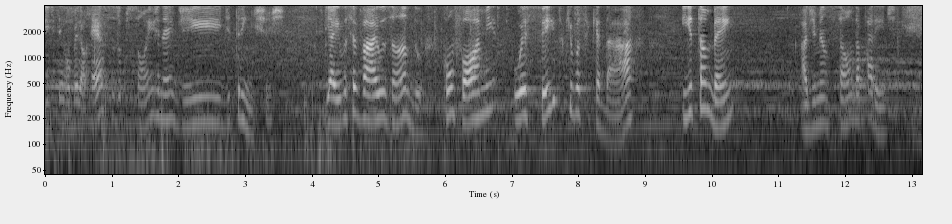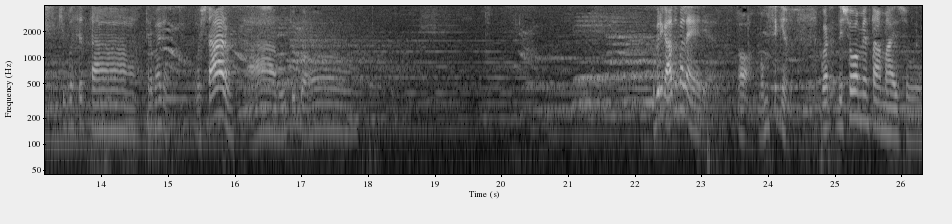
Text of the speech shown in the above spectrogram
Gente tem, ou melhor, essas opções né, de, de trinchas. E aí você vai usando conforme o efeito que você quer dar e também a dimensão da parede que você está trabalhando. Gostaram? Ah, muito bom. Obrigado, Valéria. Ó, vamos seguindo. Agora, deixa eu aumentar mais o,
